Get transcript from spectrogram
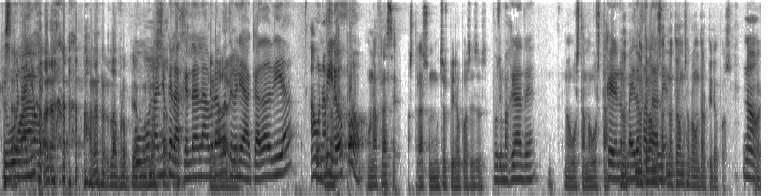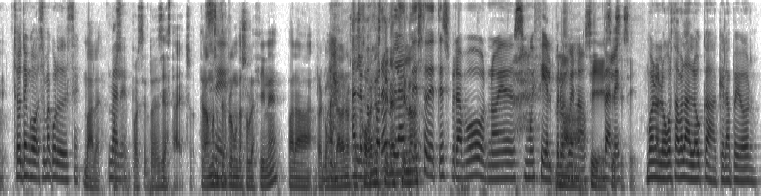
Que hubo un año, ahora, ahora nos la hubo un año que la agenda de la Qué Brava te venía cada día Ah, un una piropo. Una frase. Ostras, son muchos piropos esos. Pues imagínate. Me gusta, me gusta. Que no, me ha ido no te vamos a, fatal, ¿eh? no te vamos a preguntar piropos. No. Ok. Solo tengo, se me acuerdo de ese. Vale, pues- Vale. Pues, entonces ya está hecho. Te vamos Sí. a hacer preguntas sobre cine para recomendar a A nuestros lo jóvenes mejor hablar de esto de Tess Bravo no es muy fiel, pero No, bueno, sí, dale. sí, sí, sí. Bueno, luego estaba la loca, que era peor.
